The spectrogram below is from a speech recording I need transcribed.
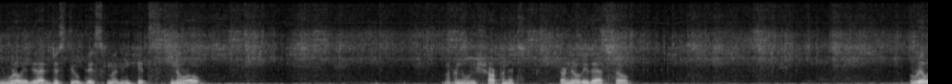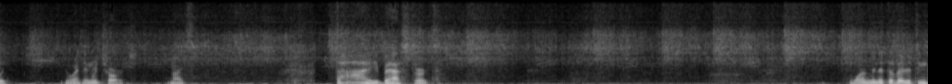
Really, did I just deal this many hits in a row? I'm not gonna resharpen it. They're nearly dead, so Really? You went in recharge. Nice. Die, bastard! One minute of editing.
